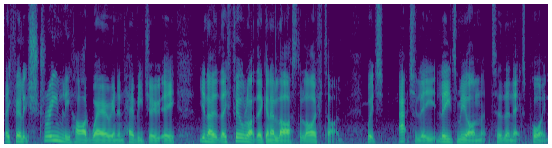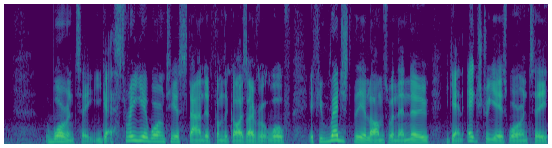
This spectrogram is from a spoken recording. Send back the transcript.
They feel extremely hard wearing and heavy duty. You know, they feel like they're going to last a lifetime, which actually leads me on to the next point warranty. You get a three year warranty as standard from the guys over at Wolf. If you register the alarms when they're new, you get an extra year's warranty.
